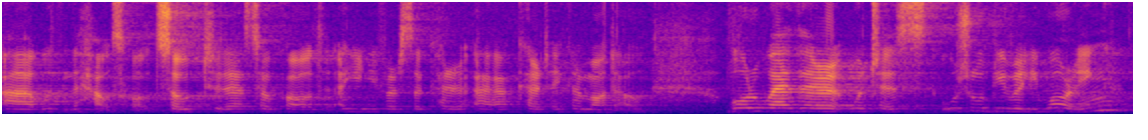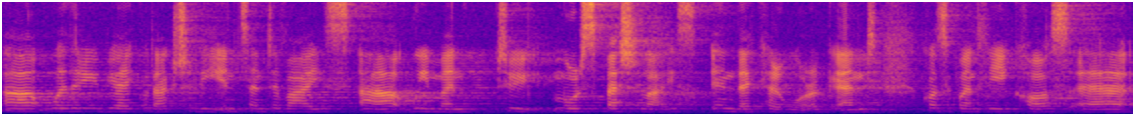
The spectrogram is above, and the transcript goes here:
uh, within the household, so to the so-called uh, universal care, uh, caretaker model or whether, which, is, which would be really worrying, uh, whether UBI could actually incentivize uh, women to more specialize in their care work and consequently cause a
